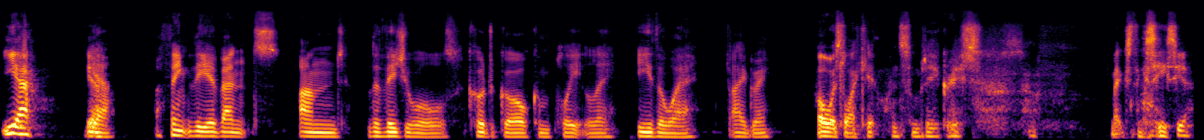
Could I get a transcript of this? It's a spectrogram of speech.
Yeah, Yeah. Yeah. I think the events and the visuals could go completely either way. I agree. always like it when somebody agrees. So makes things easier.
